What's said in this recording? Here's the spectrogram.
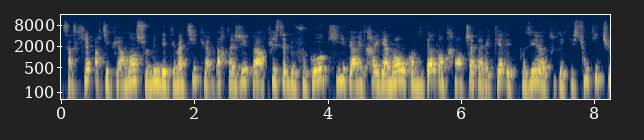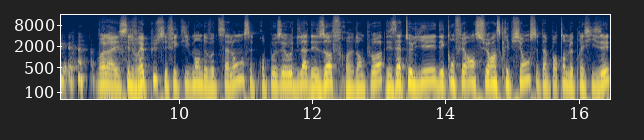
s'inscrire particulièrement sur l'une des thématiques partagées par Christelle de Foucault qui permettra également aux candidats d'entrer en chat avec elle et de poser toutes les questions qui tuent. voilà, et c'est le vrai plus effectivement de votre salon, c'est de proposer au-delà des offres d'emploi, des ateliers, des conférences sur inscription, c'est important de le préciser.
